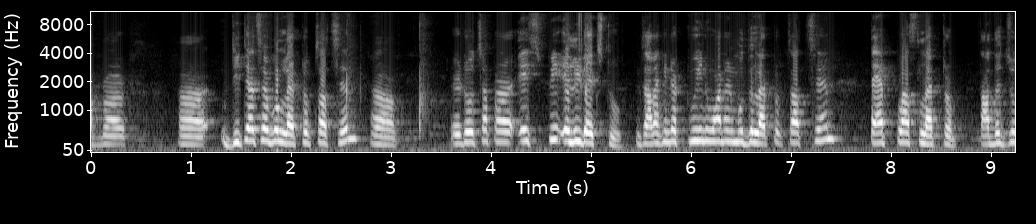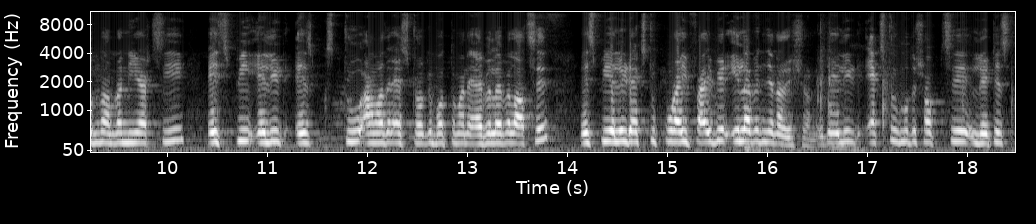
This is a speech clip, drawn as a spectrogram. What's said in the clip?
আপনার ডিটাচেবল ল্যাপটপ চাচ্ছেন এটা হচ্ছে আপনার এইচপি এলিড এক্স টু যারা কিনা টুইন ওয়ানের মধ্যে ল্যাপটপ চাচ্ছেন ট্যাব প্লাস ল্যাপটপ তাদের জন্য আমরা নিয়ে আসছি এইচপি এলিড এক্স টু আমাদের স্টকে বর্তমানে অ্যাভেলেবেল আছে। HP elite x two core i ফাইভের ইলেভেন জেনারেশন এটা এলিড এক্স টুর মধ্যে সবচেয়ে লেটেস্ট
